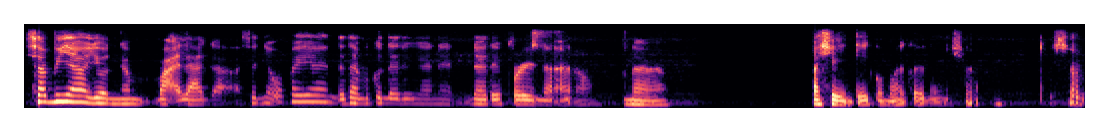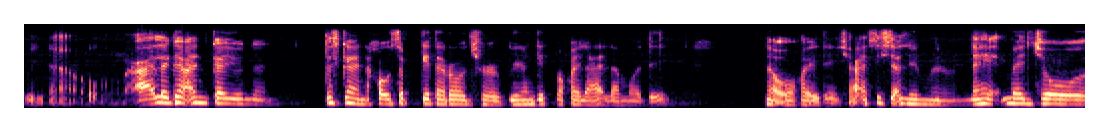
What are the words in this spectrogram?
sabi niya yon nga maalaga. Sabi niya okay yan. Dami ko na rin na, na-refer na ano na pasyente gumagano siya. Sabi niya, oh, alagaan kayo nun. Tapos nga, nakausap kita, Roger, binanggit mo kilala mo din na okay din siya. At least alam mo nun, na, medyo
